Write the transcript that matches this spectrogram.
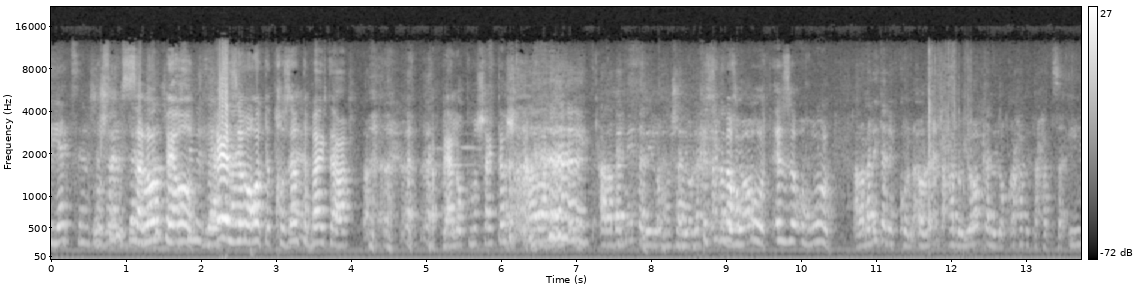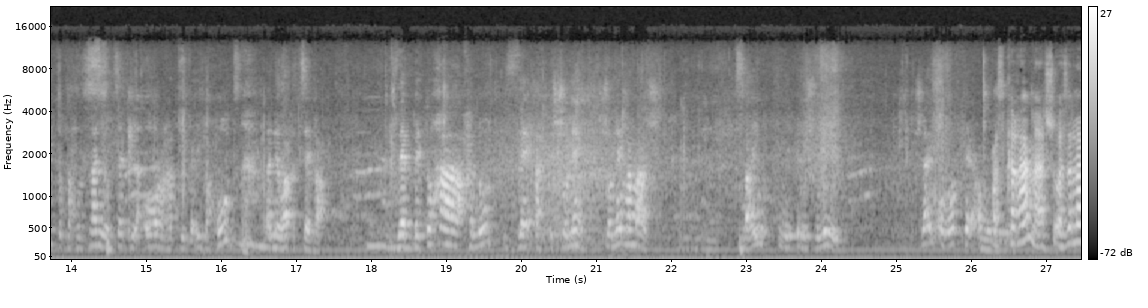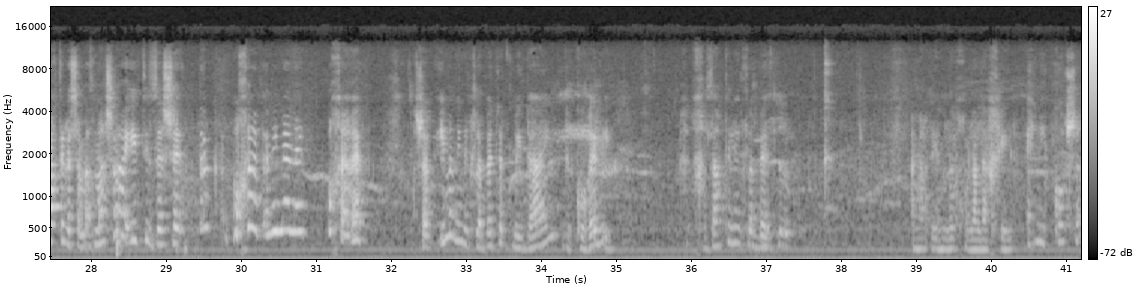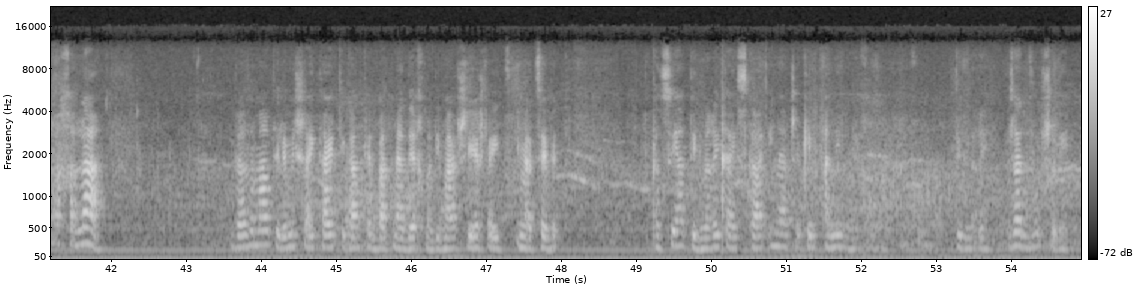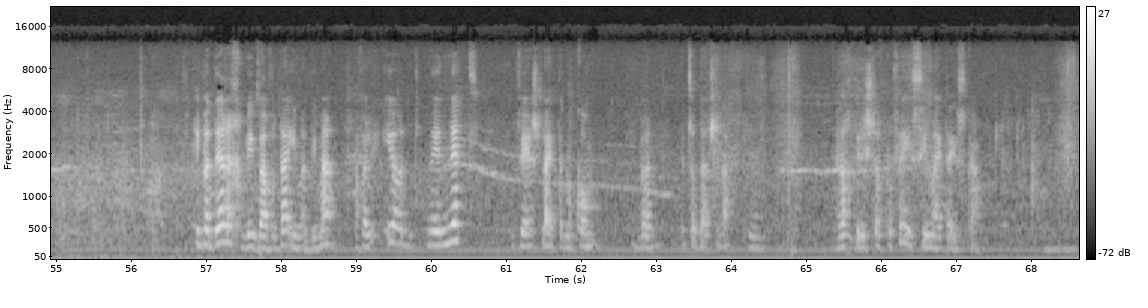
יש שזה סלון פאות. זה. איזה אורות, את חוזרת הביתה. הפאה לא כמו שהייתה שם. הרבנית, הרבנית, אני לא, כשאני הולכת לחנויות, איזה אורות. הרבנית, אני הולכת לחנויות, אני לוקחת את החצאית, זאת החולצה, אני יוצאת לאור הטבעי בחוץ, ואני רואה את הצבע. זה בתוך החנות, זה שונה, שונה ממש. צבעים משונים. אז קרה משהו, אז הלכתי לשם. אז מה שראיתי זה ש... את בוחרת, אני נהנית, בוחרת. עכשיו, אם אני מתלבטת מדי, וקורה לי, חזרתי להתלבט. אמרתי, אני לא יכולה להכיל. אין לי כושר הכלה. ואז אמרתי למי שהייתה איתי, גם כן בת מהדרך מדהימה, שיש לה, היא מהצוות, תיכנסי את, תגמרי את העסקה, הנה הצ'קים, אני לא יכולה. תגמרי. זה הגבול שלי. היא בדרך והיא בעבודה, היא מדהימה, אבל היא עוד נהנית ויש לה את המקום בעץ הדת שלה. הלכתי לשתות קפה, היא סיימה את העסקה.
